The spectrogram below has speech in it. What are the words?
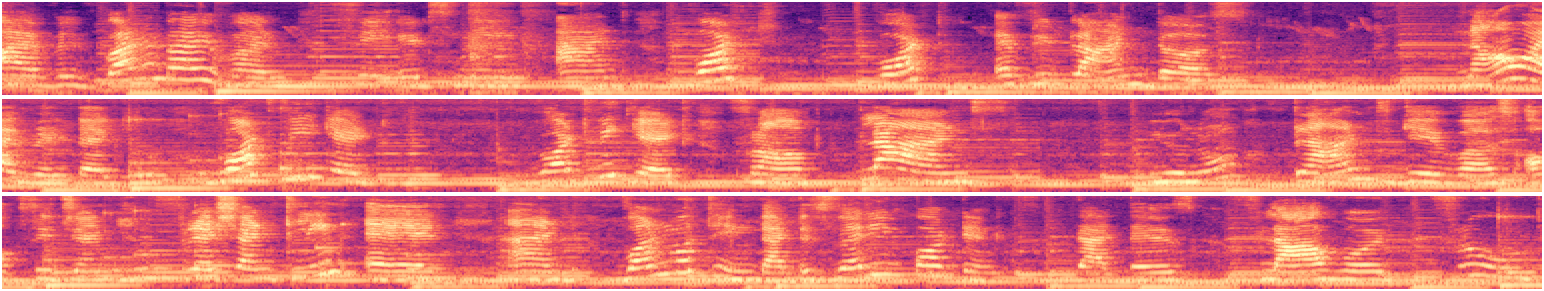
I will one by one say its name and what what every plant does. Now I will tell you what we get what we get from plants. You know, plants give us oxygen, fresh and clean air, and one more thing that is very important that is flower, fruit,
